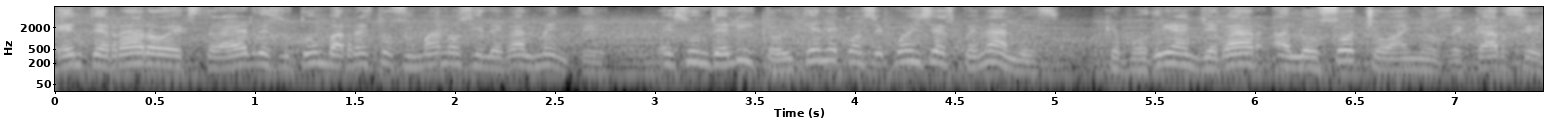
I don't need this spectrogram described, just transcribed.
Enterrar o extraer de su tumba restos humanos ilegalmente es un delito y tiene consecuencias penales que podrían llegar a los ocho años de cárcel.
